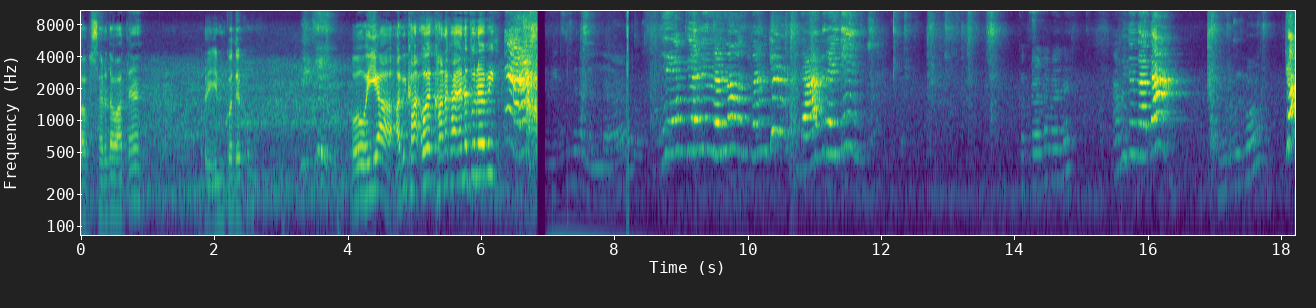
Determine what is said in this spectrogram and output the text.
अब सर दबाते हैं। और इनको देखो। ओ भैया अभी खा ओए खाना खाया ना तूने अभी? मेरा नन्ना ये क्या ये लड़ना उसका क्या दांत रही थी कब डांटा मैंने अभी तो दादा झूठ बोल रहा हूँ चुप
